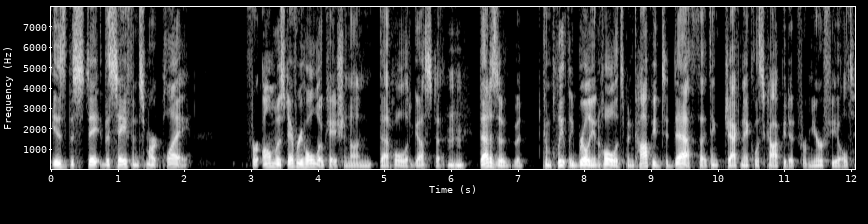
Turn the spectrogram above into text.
is the sta- the safe and smart play for almost every hole location on that hole at Augusta. Mm-hmm. That is a, a completely brilliant hole. It's been copied to death. I think Jack Nicklaus copied it from Muirfield.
